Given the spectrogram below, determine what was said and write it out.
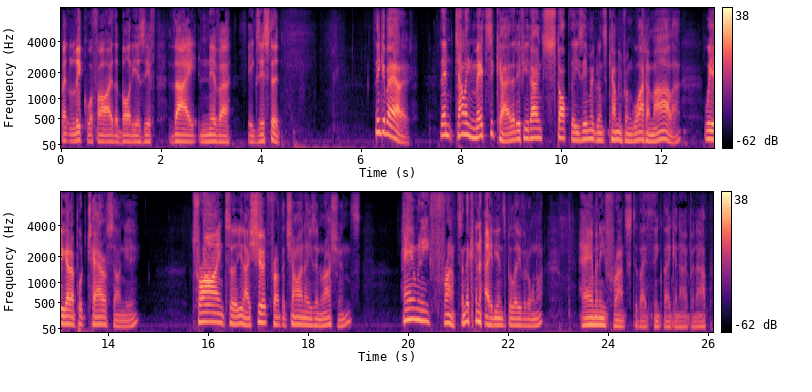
but liquefy the body as if they never existed. Think about it. Then telling Mexico that if you don't stop these immigrants coming from Guatemala, we are going to put tariffs on you. Trying to, you know, shirt front the Chinese and Russians how many fronts, and the Canadians believe it or not, how many fronts do they think they can open up?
